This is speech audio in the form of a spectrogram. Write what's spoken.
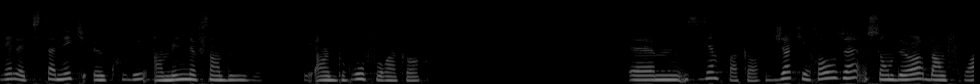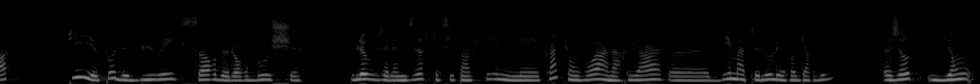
mais le Titanic a coulé en 1912. C'est un gros faux raccord. Euh, sixième faux raccord. Jack et Rose sont dehors dans le froid, puis il n'y a pas de buée qui sort de leur bouche. Puis là, vous allez me dire que c'est un film, mais quand on voit en arrière euh, des matelots les regarder, eux autres, ils ont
